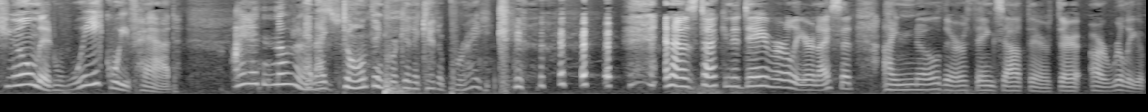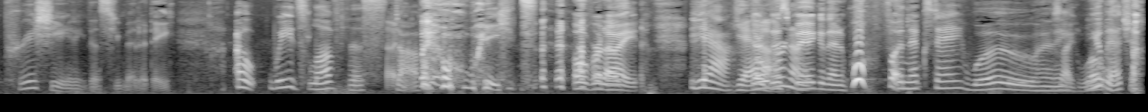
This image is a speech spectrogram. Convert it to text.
humid week we've had, I hadn't noticed. and I don't think we're going to get a break. and I was talking to Dave earlier, and I said, I know there are things out there that are really appreciating this humidity. oh, weeds love this stuff. Weeds Overnight. yeah, Yeah. They're this Overnight. big and then whoo, The next day, whoa, honey. like, you betcha.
